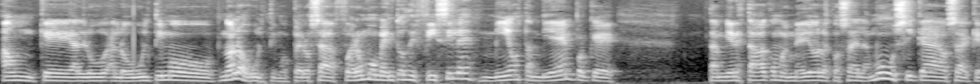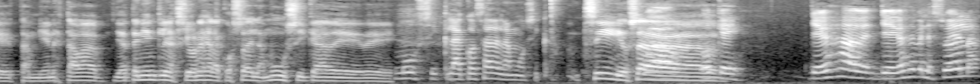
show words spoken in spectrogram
aunque a lo, a lo último, no a lo último, pero, o sea, fueron momentos difíciles míos también, porque también estaba como en medio de la cosa de la música, o sea, que también estaba, ya tenía inclinaciones a la cosa de la música, de... de Música. La cosa de la música. sí, o sea... Wow, ok. Llegas, a, llegas de Venezuela,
